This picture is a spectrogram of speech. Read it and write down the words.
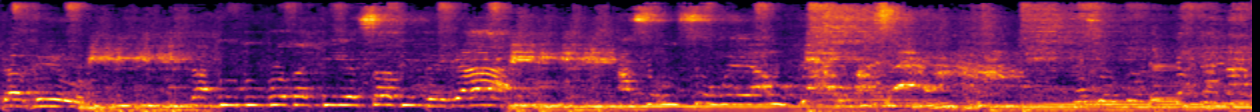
nunca viu Tá tudo pronto aqui, é só me pegar. A solução é alugar uma cela. Eu sou o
